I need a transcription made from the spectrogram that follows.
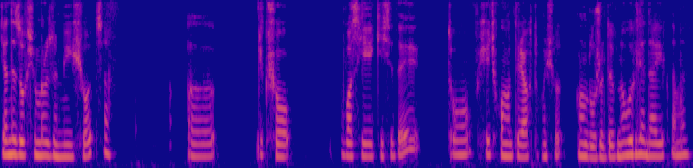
Я не зовсім розумію, що це. Е, якщо у вас є якісь ідеї, то пишіть в коментарях, тому що ну, дуже дивно виглядає на мене.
